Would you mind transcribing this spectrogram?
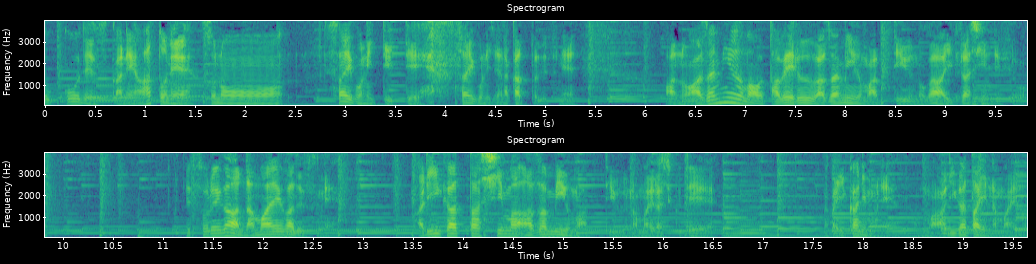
とこですかね。あとねその最後にって言って 最後にじゃなかったですね。あのアザミウマを食べるアザミウマっていうのがいるらしいんですよ。でそれが名前がですねありがた島アザミウマっていう名前らしくてなんかいかにもね、まあ、ありがたい名前のね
